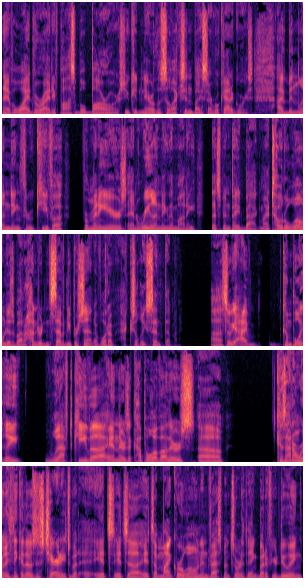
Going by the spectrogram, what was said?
They have a wide variety of possible borrowers. You can narrow the selection by several categories. I've been lending through Kiva for many years and relending the money that's been paid back. My total loan is about 170% of what I've actually sent them. Uh, so yeah, I've completely left Kiva, and there's a couple of others because I don't really think of those as charities, but it's it's a it's a micro loan investment sort of thing. But if you're doing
